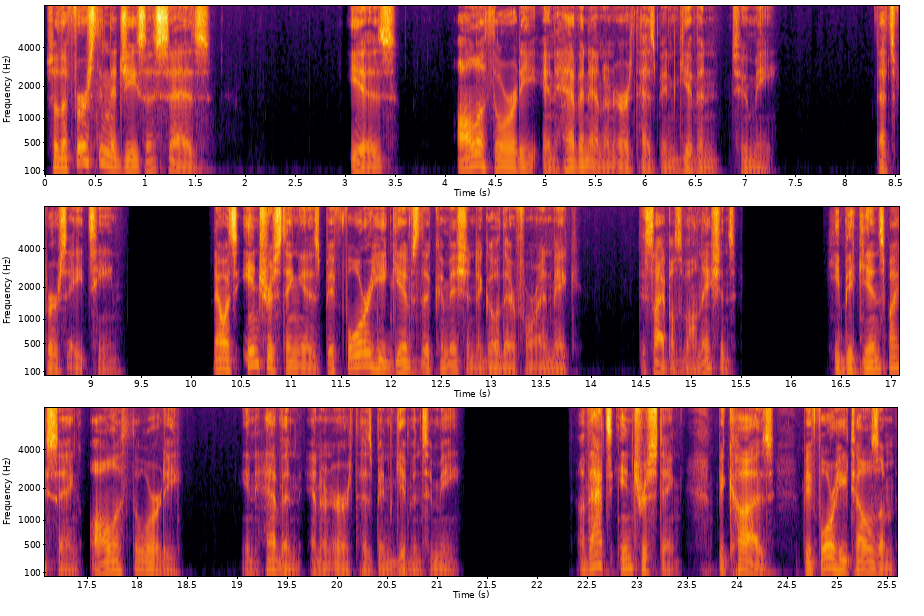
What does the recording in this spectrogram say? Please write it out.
So, the first thing that Jesus says is all authority in heaven and on earth has been given to me. That's verse 18. Now, what's interesting is before he gives the commission to go therefore and make disciples of all nations, he begins by saying, All authority in heaven and on earth has been given to me. Now, that's interesting because before he tells them,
